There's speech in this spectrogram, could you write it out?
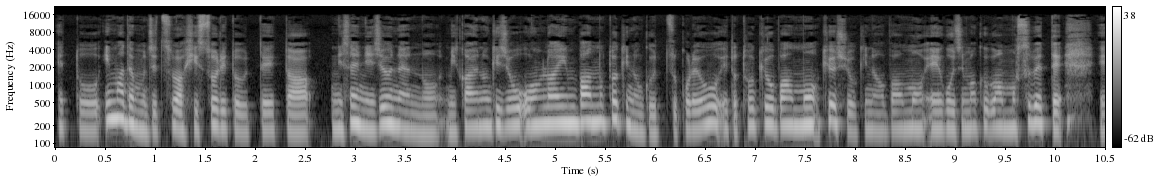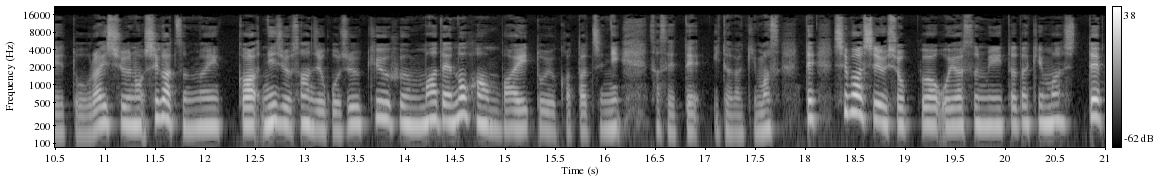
えっと、今でも実はひっそりと売っていた2020年の未開の議場オンライン版の時のグッズこれを、えっと、東京版も九州沖縄版も英語字幕版も全て、えっと、来週の4月6日23時59分までの販売という形にさせていただきます。でしばしショップはお休みいただきまして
